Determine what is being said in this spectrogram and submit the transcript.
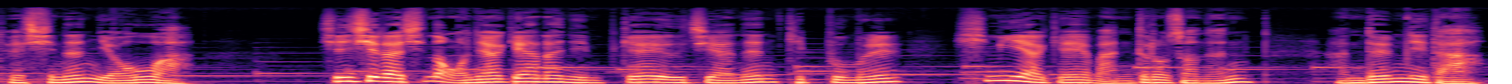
되시는 여호와 신실하신 언약의 하나님께 의지하는 기쁨을 희미하게 만들어서는 안 됩니다.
